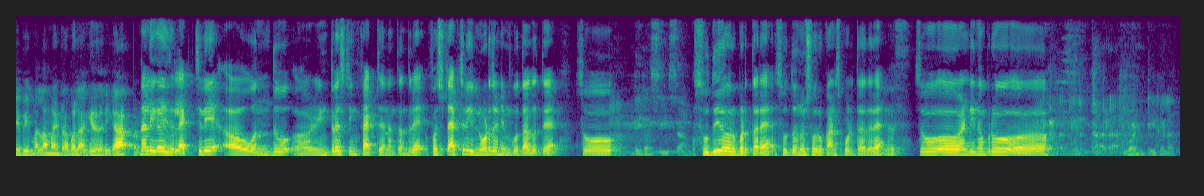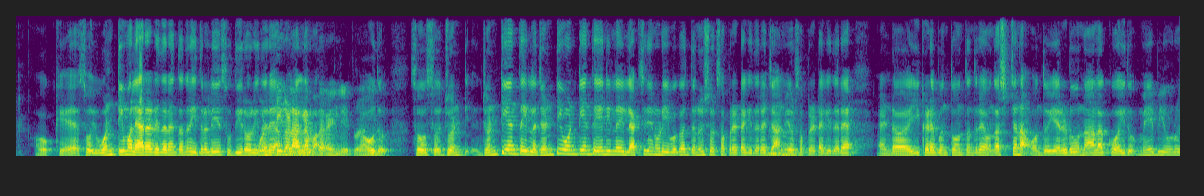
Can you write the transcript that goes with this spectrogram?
maybe Mallamma in trouble ಆಗಿದ್ದಾರೆ ಈಗ ಒಟ್ನಲ್ಲಿ ಈಗ ಆಕ್ಚುಲಿ ಒಂದು ಇಂಟ್ರೆಸ್ಟಿಂಗ್ ಫ್ಯಾಕ್ಟ್ ಏನಂತಂದ್ರೆ ಫಸ್ಟ್ ಆಕ್ಚುಲಿ ನೋಡಿದ್ರೆ ನಿಮ್ಗೆ ಗೊತ್ತಾಗುತ್ತೆ. ಸೊ ಸುಧೀರ್ ಅವರು ಬರ್ತಾರೆ. ಸೊ ಧನುಷ್ ಅವರು ಕಾಣಿಸ್ಕೊಳ್ತಾ ಇದ್ದಾರೆ ಸೊ ಅಂಡ್ ಇನ್ನೊಬ್ರು ಓಕೆ. ಸೊ ಒನ್ ಟೀಮಲ್ಲಿ ಯಾರ್ಯಾರು ಇದ್ದಾರೆ ಅಂತಂದ್ರೆ ಇದರಲ್ಲಿ ಸುಧೀರ್ ಅವರು ಇದ್ದಾರೆ ಹೌದು. ಸೊ ಸೊ ಜೊಂಟಿ ಜೊಂಟಿ ಅಂತ ಇಲ್ಲ ಜಂಟಿ ಒಂಟಿ ಅಂತ ಏನಿಲ್ಲ. ಇಲ್ಲಿ ಆಕ್ಚುಲಿ ನೋಡಿ ಇವಾಗ ಧನುಷ್ ಅವ್ರು ಸಪ್ರೇಟ್ ಆಗಿದ್ದಾರೆ ಜಾನ್ವಿ ಅವ್ರು ಸಪ್ರೇಟ್ ಆಗಿದ್ದಾರೆ. ಅಂಡ್ ಈ ಕಡೆ ಬಂತು ಅಂತಂದ್ರೆ ಒಂದಷ್ಟು ಜನ ಒಂದು ಎರಡು ನಾಲ್ಕು ಐದು. ಮೇ ಬಿ ಇವರು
